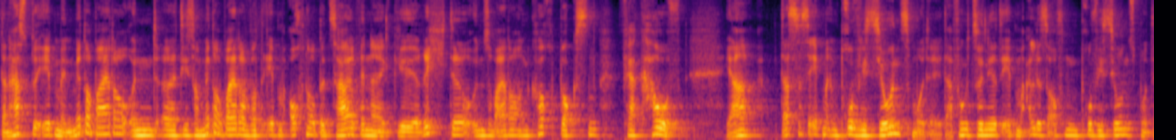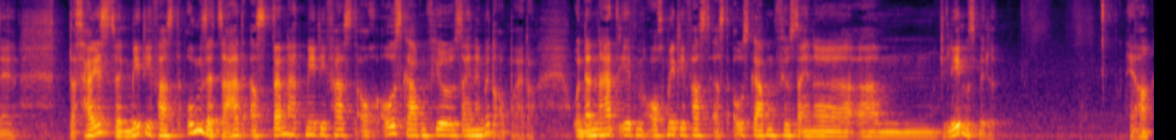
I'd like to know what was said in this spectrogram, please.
Dann hast du eben einen Mitarbeiter und äh, dieser Mitarbeiter wird eben auch nur bezahlt, wenn er Gerichte und so weiter und Kochboxen verkauft. Ja, das ist eben ein Provisionsmodell. Da funktioniert eben alles auf einem Provisionsmodell. Das heißt, wenn Medifast Umsätze hat, erst dann hat Medifast auch Ausgaben für seine Mitarbeiter. Und dann hat eben auch Medifast erst Ausgaben für seine ähm, Lebensmittel. Ja,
